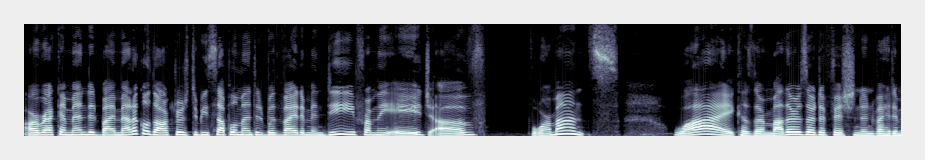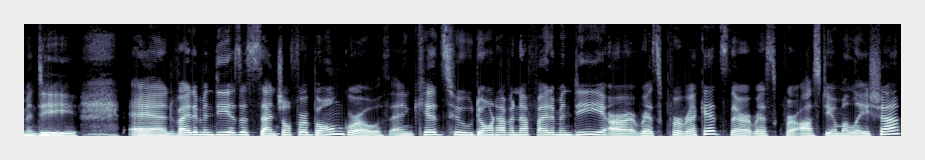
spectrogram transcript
are recommended by medical doctors to be supplemented with vitamin D from the age of four months. Why? Because their mothers are deficient in vitamin D. And vitamin D is essential for bone growth. And kids who don't have enough vitamin D are at risk for rickets. They're at risk for osteomalacia.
